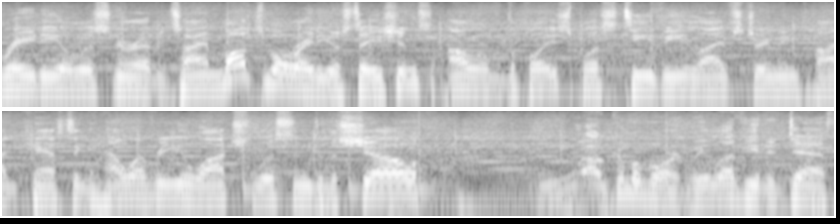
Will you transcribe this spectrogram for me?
radio listener at a time. Multiple radio stations all over the place, plus TV, live streaming, podcasting, however you watch, listen to the show. Welcome aboard. We love you to death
